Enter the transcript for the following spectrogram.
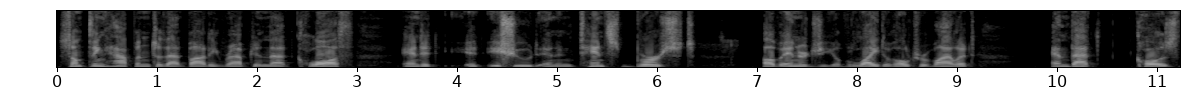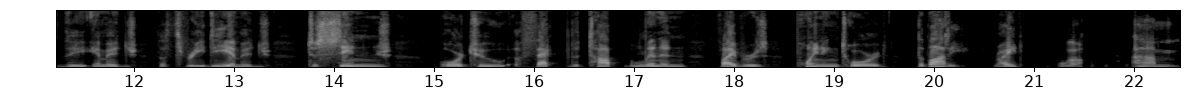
something happened to that body wrapped in that cloth, and it it issued an intense burst of energy, of light, of ultraviolet, and that caused the image, the 3D image, to singe or to affect the top linen fibers pointing toward the body, right? Well, um,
